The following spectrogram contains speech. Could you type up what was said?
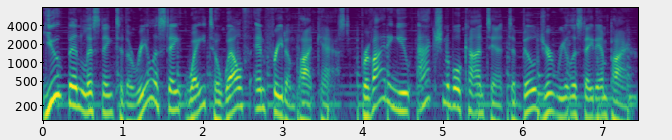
You've been listening to the Real Estate Way to Wealth and Freedom podcast, providing you actionable content to build your real estate empire.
